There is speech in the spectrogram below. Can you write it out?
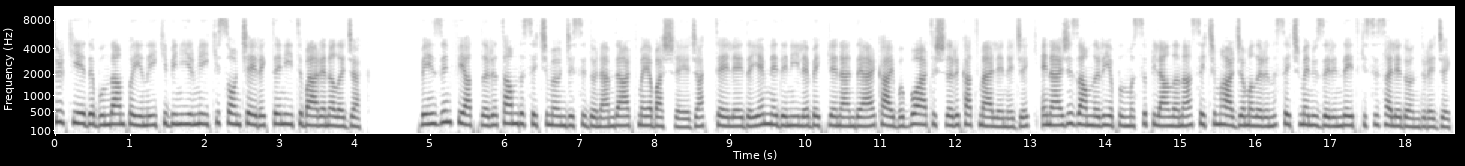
Türkiye'de bundan payını 2022 son çeyrekten itibaren alacak. Benzin fiyatları tam da seçim öncesi dönemde artmaya başlayacak. TL'de yem nedeniyle beklenen değer kaybı bu artışları katmerlenecek. Enerji zamları yapılması planlanan seçim harcamalarını seçmen üzerinde etkisiz hale döndürecek.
